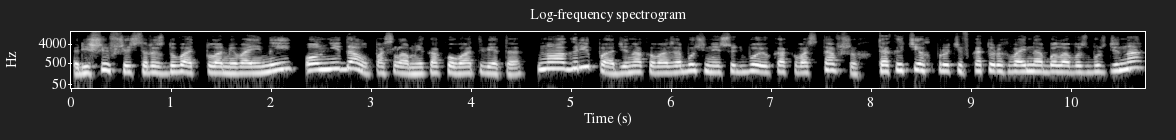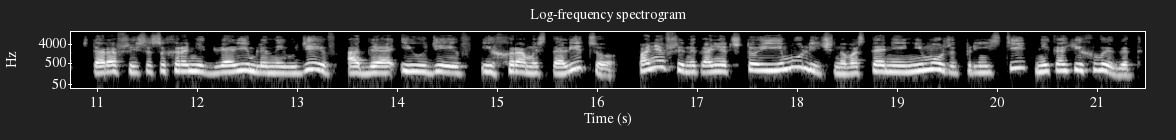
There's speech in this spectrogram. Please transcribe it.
Решившись раздувать пламя войны, он не дал послам никакого ответа. Но Агриппа, одинаково озабоченный судьбою как восставших, так и тех, против которых война была возбуждена, старавшийся сохранить для римлян и иудеев, а для иудеев их храм и столицу, понявший, наконец, что и ему лично восстание не может принести никаких выгод,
